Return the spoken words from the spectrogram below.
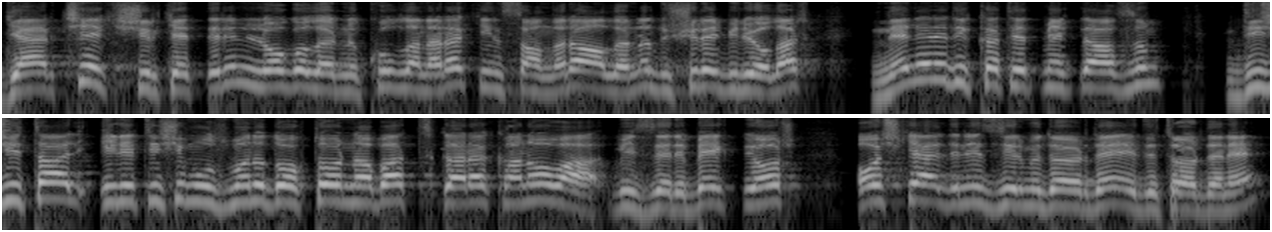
gerçek şirketlerin logolarını kullanarak insanları ağlarına düşürebiliyorlar. Nelere dikkat etmek lazım? Dijital iletişim uzmanı Doktor Nabat Garakanova bizleri bekliyor. Hoş geldiniz 24'e Editör'dene.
